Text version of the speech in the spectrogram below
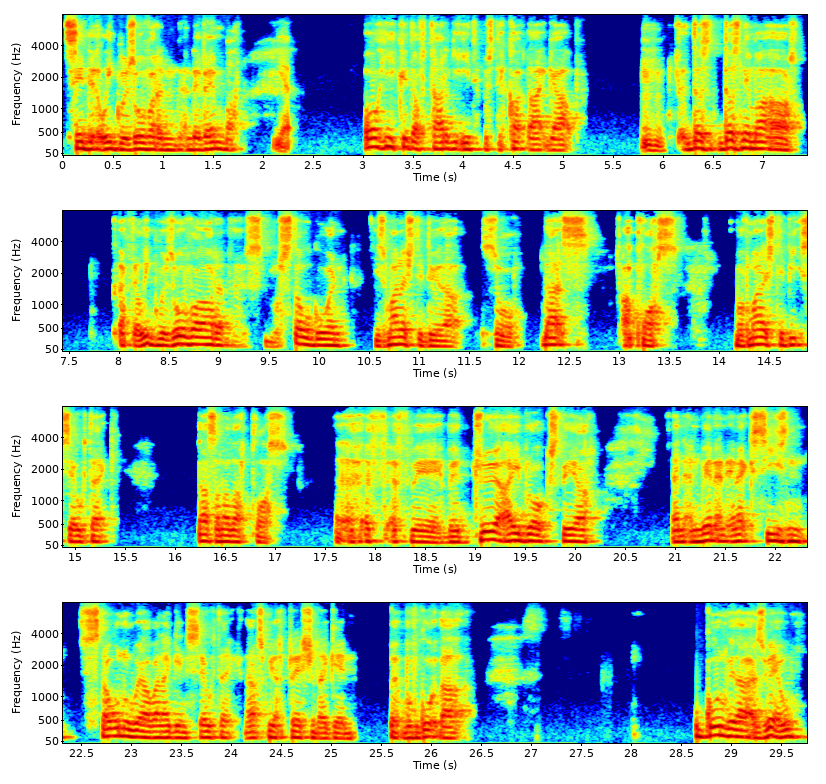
said that the league was over in, in November. Yeah. All he could have targeted was to cut that gap. Mm-hmm. It does doesn't matter if the league was over, if it was still going. He's managed to do that. So that's a plus. We've managed to beat Celtic. That's another plus. If if we, we drew at Ibrox there and, and went into next season, still nowhere win against Celtic, that's mere pressure again. But we've got that. Going with that as well,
